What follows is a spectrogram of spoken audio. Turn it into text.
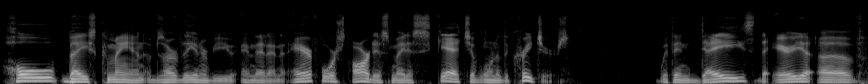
whole base command observed the interview and that an Air Force artist made a sketch of one of the creatures. Within days, the area of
